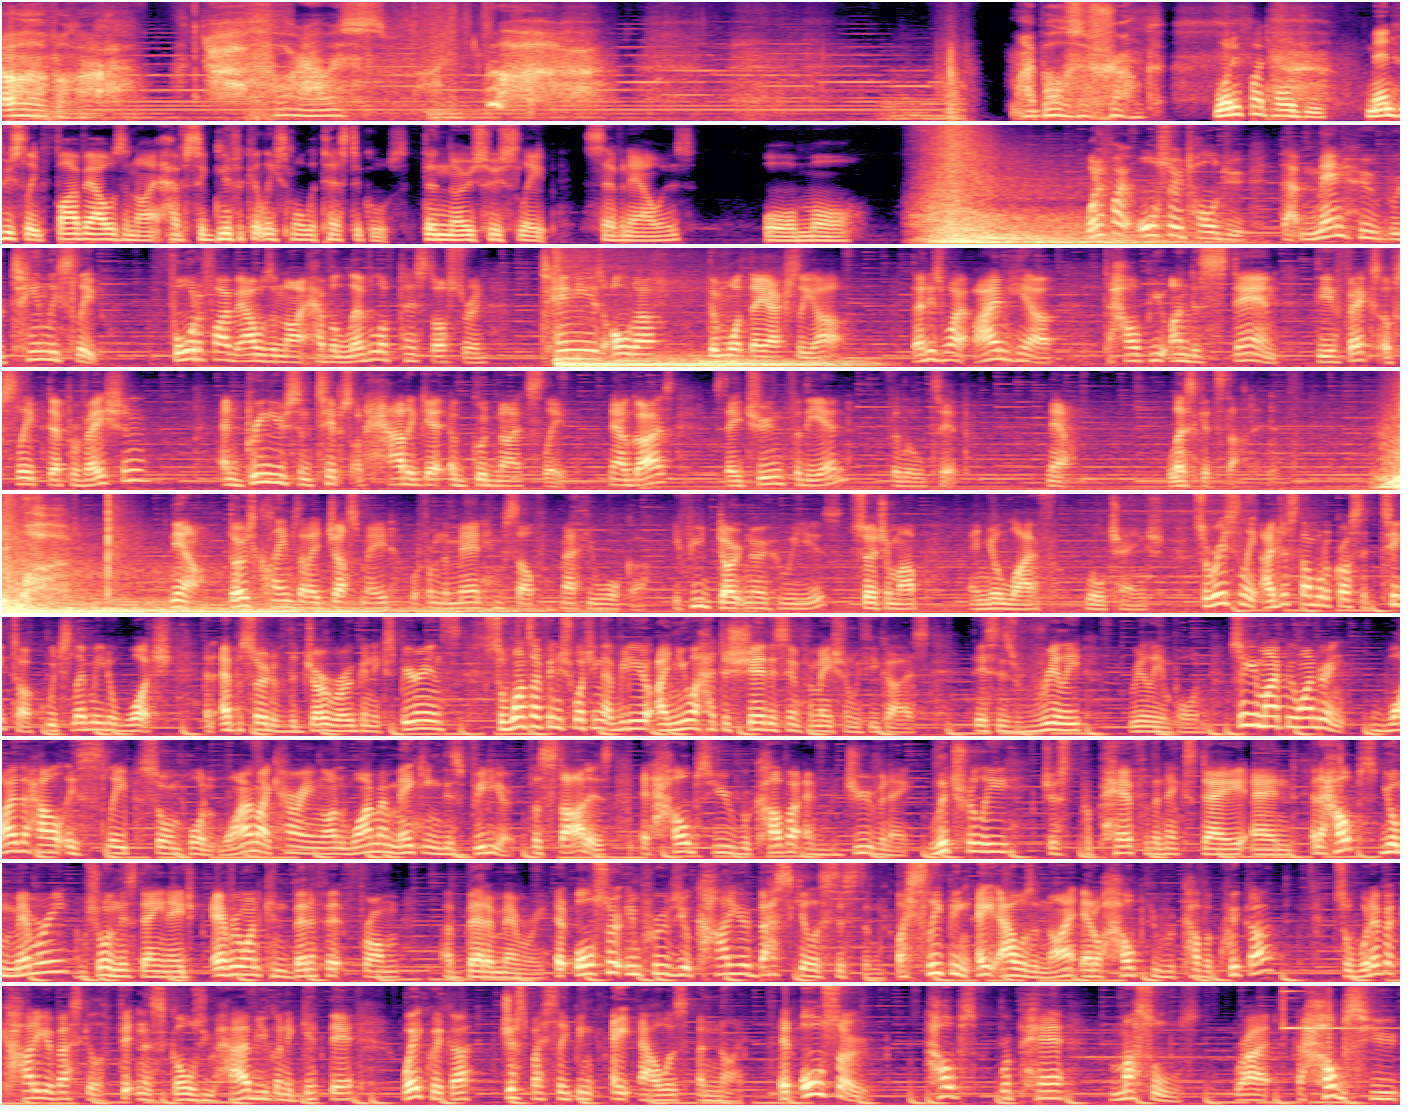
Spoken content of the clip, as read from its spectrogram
Oh my god. Four hours. My balls have shrunk. What if I told you men who sleep five hours a night have significantly smaller testicles than those who sleep seven hours or more? What if I also told you that men who routinely sleep four to five hours a night have a level of testosterone 10 years older than what they actually are? That is why I'm here to help you understand the effects of sleep deprivation and bring you some tips on how to get a good night's sleep. Now guys, stay tuned for the end for a little tip. Now, let's get started. Now, those claims that I just made were from the man himself, Matthew Walker. If you don't know who he is, search him up and your life will change. So recently I just stumbled across a TikTok which led me to watch an episode of the Joe Rogan Experience. So once I finished watching that video, I knew I had to share this information with you guys. This is really, really important. So you might be wondering, why the hell is sleep so important? Why am I carrying on? Why am I making this video? For starters, it helps you recover and rejuvenate. Literally just prepare for the next day and, and it helps your memory. I'm sure in this day and age, everyone can benefit from a better memory. It also improves your cardiovascular system. By sleeping eight hours a night, it'll help you recover quicker. So whatever cardiovascular fitness goals you have, you're gonna get there way quicker just by sleeping eight hours a night. It also helps repair muscles, right? It helps you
